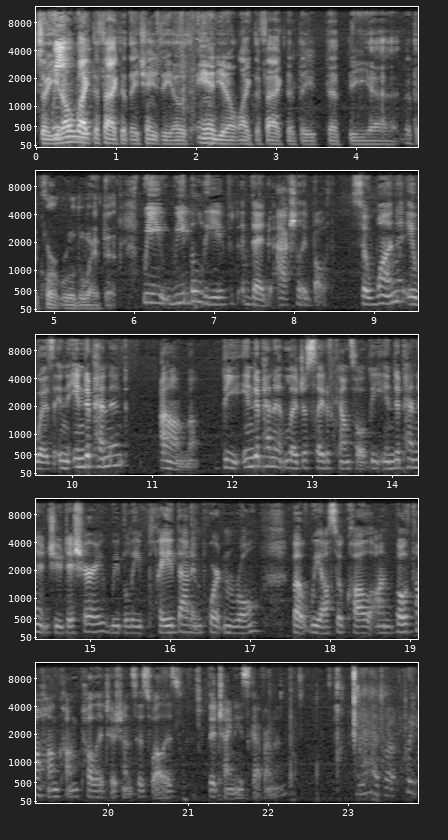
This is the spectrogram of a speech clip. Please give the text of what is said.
So you We- don't like the fact that they changed the oath, and you don't like the fact that the, that the, uh, that the court ruled the way it did? We, we believed that actually both. So one, it was an independent, um, the independent legislative council, the independent judiciary, we believe played that important role. But we also call on both the Hong Kong politicians as well as the Chinese government. I have a quick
